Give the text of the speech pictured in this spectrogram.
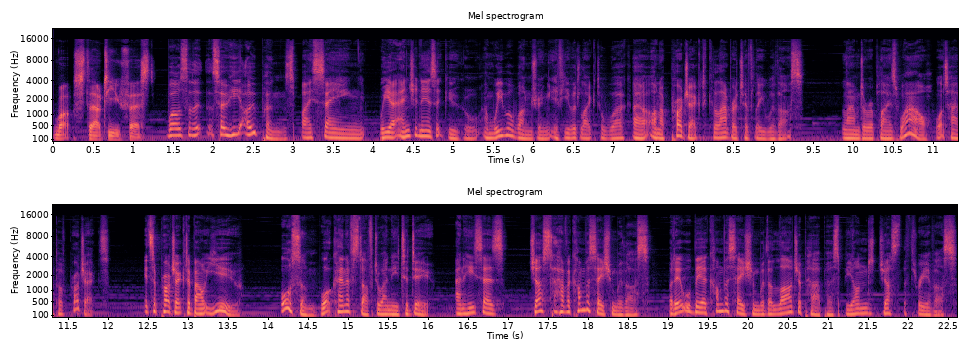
What- stood out to you first? Well, so, th- so he opens by saying, We are engineers at Google, and we were wondering if you would like to work uh, on a project collaboratively with us. LaMDA replies, Wow, what type of project? It's a project about you. Awesome. What kind of stuff do I need to do? And he says, Just have a conversation with us, but it will be a conversation with a larger purpose beyond just the three of us.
